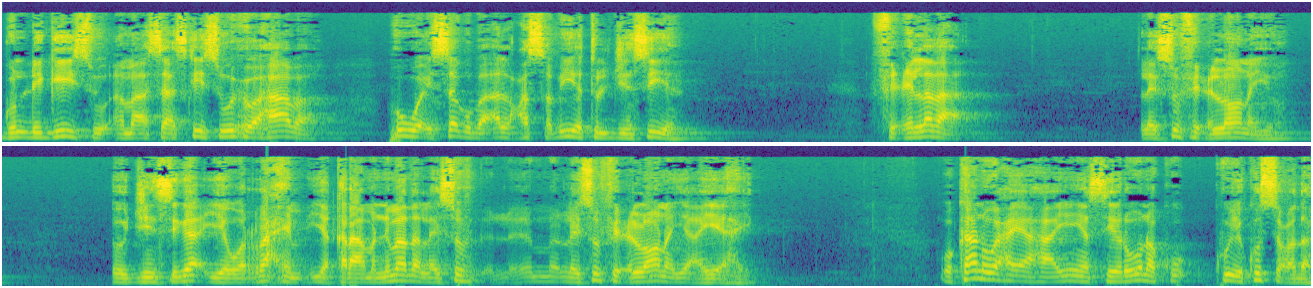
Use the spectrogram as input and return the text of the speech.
gundhigiisu ama asaaskiisu wuxuu ahaaba huwa isaguba alcasabiyatu aljinsiya. Ficilada laysu ficiloonayo oo jinsiga iyo waraxim iyo qaraabanimada laysu ficloonaya ayay ahayd wa kaanuu waxay ahaayeen yasiiruuna kuwii ku socda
